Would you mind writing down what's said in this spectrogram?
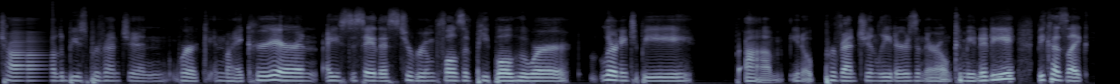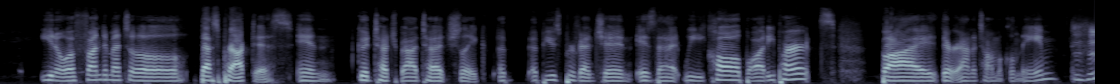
child abuse prevention work in my career, and I used to say this to roomfuls of people who were learning to be, um, you know, prevention leaders in their own community, because like, you know, a fundamental best practice in good touch, bad touch, like a, abuse prevention, is that we call body parts by their anatomical name Mm-hmm.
